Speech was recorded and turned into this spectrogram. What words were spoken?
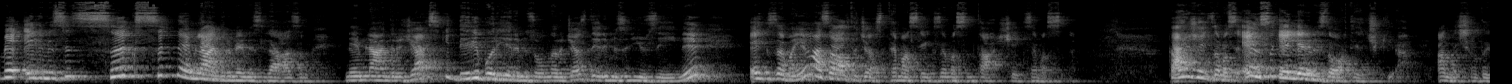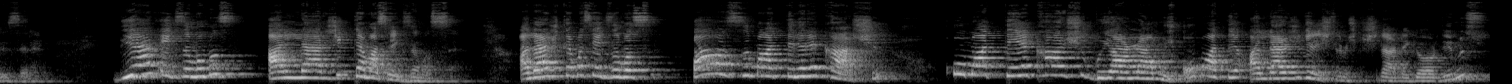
Ve elimizi sık sık nemlendirmemiz lazım. Nemlendireceğiz ki deri bariyerimizi onaracağız. Derimizin yüzeyini. Egzamayı azaltacağız. Temas egzamasını, tahriş egzamasını. Tahriş egzaması en sık ellerimizde ortaya çıkıyor. Anlaşıldığı üzere. Diğer egzamamız alerjik temas egzaması. Alerjik temas egzaması bazı maddelere karşı o maddeye karşı duyarlanmış, o maddeye alerji geliştirmiş kişilerde gördüğümüz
